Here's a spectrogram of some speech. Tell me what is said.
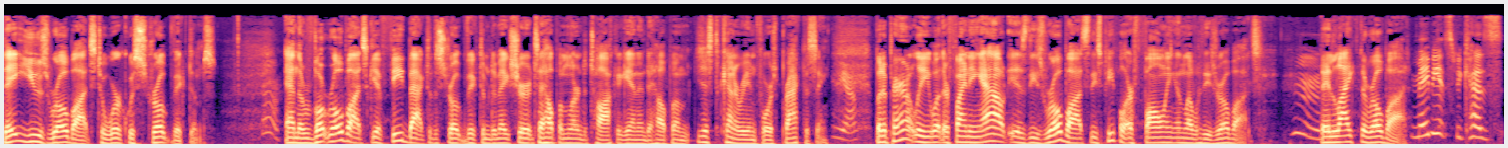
They use robots to work with stroke victims. And the vo- robots give feedback to the stroke victim to make sure to help them learn to talk again and to help them just to kind of reinforce practicing. Yeah. But apparently, what they're finding out is these robots, these people are falling in love with these robots. They like the robot. Maybe it's because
